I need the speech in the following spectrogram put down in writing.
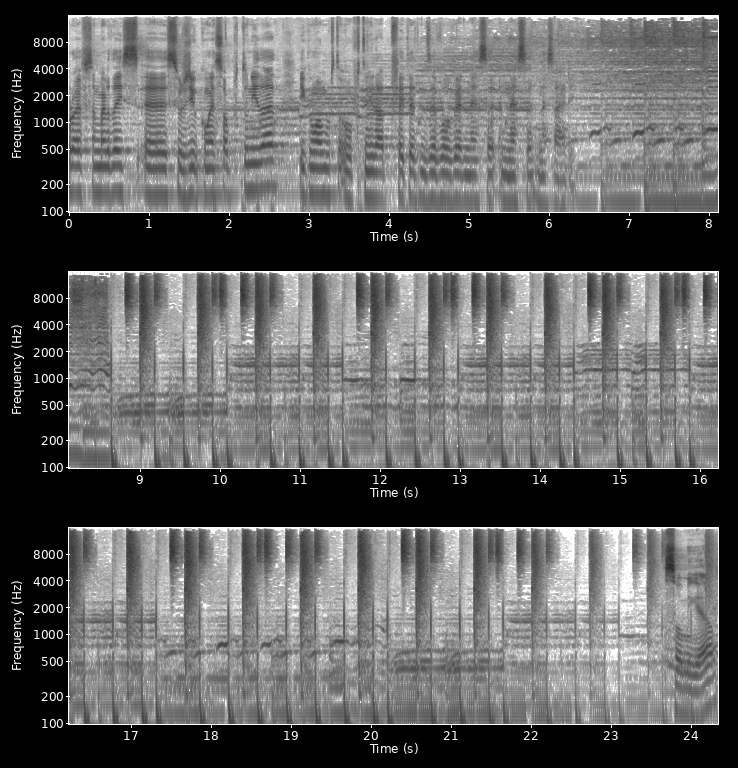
ProF Summer Days uh, surgiu com essa oportunidade e com a oportunidade perfeita de nos desenvolver nessa, nessa, nessa área. Sou Miguel,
